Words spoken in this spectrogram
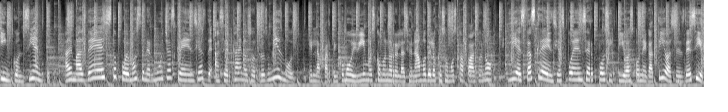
inconsciente. Además de esto, podemos tener muchas creencias de, acerca de nosotros mismos, en la parte en cómo vivimos, cómo nos relacionamos, de lo que somos capaces o no. Y estas creencias pueden ser positivas o negativas, es decir,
